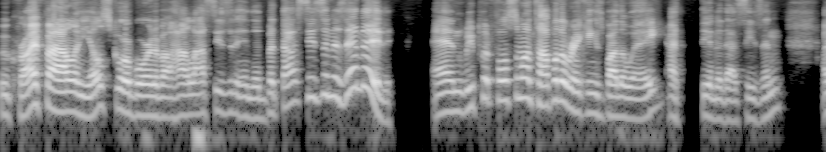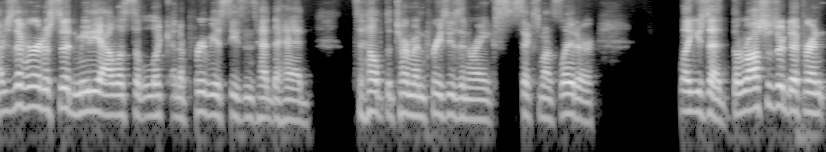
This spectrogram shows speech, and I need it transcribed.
who cry foul and yell scoreboard about how last season ended, but that season is ended. And we put Folsom on top of the rankings, by the way, at the end of that season. I've just never understood media outlets to look at a previous season's head to head to help determine preseason ranks six months later. Like you said, the rosters are different.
